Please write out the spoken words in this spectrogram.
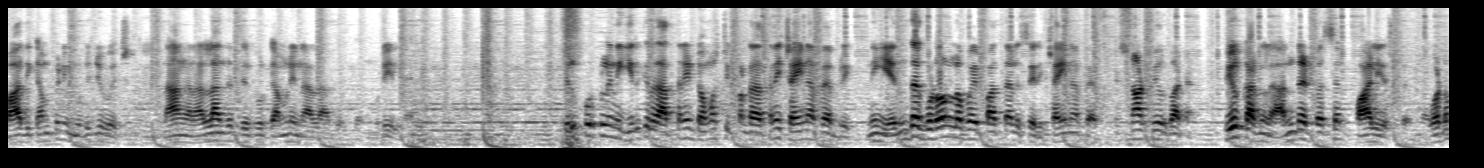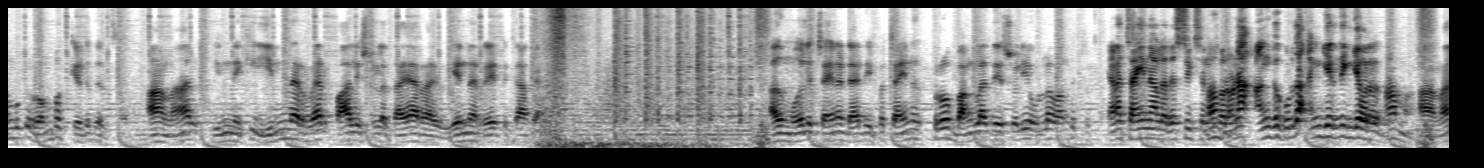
பாதி கம்பெனி முடிஞ்சு போச்சு நாங்க நல்லா இருந்த திருப்பூர் கம்பெனி நல்லா இருந்திருக்கோம் முடியல. திருப்பூருக்குள்ள இன்னைக்கு இருக்கிற அத்தனை டொமஸ்டிக் பண்ற அத்தனை சைனா ஃபேப்ரிக் நீங்க எந்த குடோன்ல போய் பார்த்தாலும் சரி China fabric it's not pure cotton pure காட்டன்ல ஹண்ட்ரட் பர்சன்ட் பாலியஸ்டர் உடம்புக்கு ரொம்ப கெடுதல் சார். ஆனால் இன்னைக்கு இன்னர் வேர் பாலிஸ்டர்ல தயாராகுது. என்ன ரேட்டுக்காக அது முதல்ல சைனா டேட். இப்ப சைனா ப்ரோ பங்களாதேஷ் வழியே உள்ள வந்துட்டு இருக்கு. ஏன்னா சைனால ரெஸ்ட்ரிக்ஷன் சொல்லணும்னா அங்க கொடுத்தா அங்க இருந்து இங்க வர்றது. ஆமா. ஆனா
